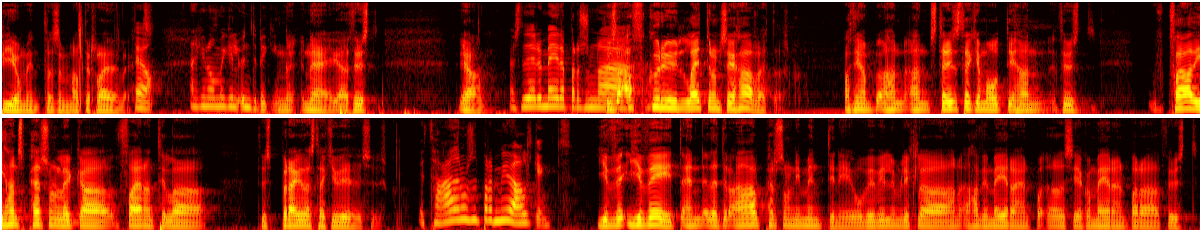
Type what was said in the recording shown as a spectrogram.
bíómynda sem allt er hræðilegt Já, ekki nóg mikil undirbygging Ne nei, já, þú veist já, Þessi, Þið eru meira bara svona þú veist, af hverju lætur hann sig hafa þetta sko? af því hann, hann, hann streytist ekki á móti hann, þú veist, hvað í hans persónuleika fær hann til að þú veist, bregðast ekki við þessu sko? Það er sem bara mjög algengt ég, ve ég veit, en þetta er aðalpersonan í myndinni og við viljum líklega að hann hafi meira en, að það sé eitthvað meira en bara, þú veist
